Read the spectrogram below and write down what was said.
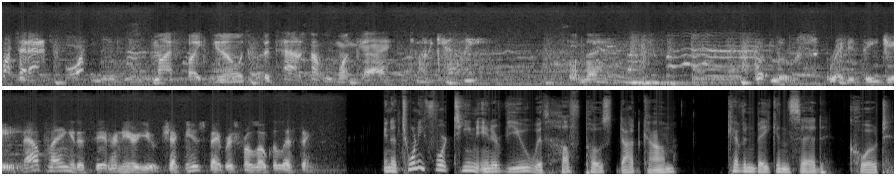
What's that attitude, boy? It's my fight, you know. It's with the town. It's not with one guy. Do You want to kill me? Someday. Footloose, rated PG. Now playing at a theater near you. Check newspapers for local listings. In a 2014 interview with HuffPost.com, Kevin Bacon said, quote,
